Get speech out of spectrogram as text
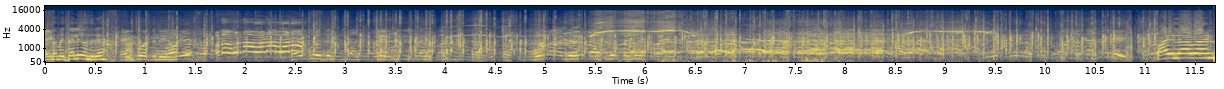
தம்பி தள்ளி வந்துரு. Five eleven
